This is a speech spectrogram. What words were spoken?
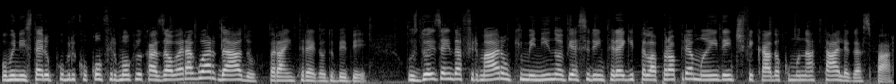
O Ministério Público confirmou que o casal era aguardado para a entrega do bebê. Os dois ainda afirmaram que o menino havia sido entregue pela própria mãe, identificada como Natália Gaspar.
